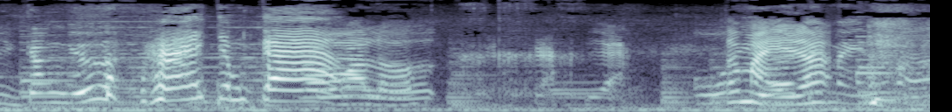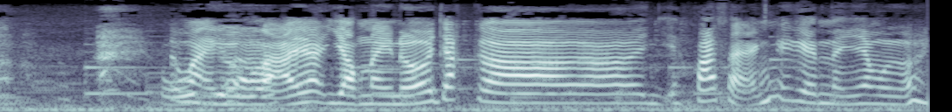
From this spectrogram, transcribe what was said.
gì căng dữ. Hai trăm k. Qua lượt? Tới mày đó. tới mày ngược lại á. Vòng này nữa chắc ờ, phá sản cái game này nha mọi người.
